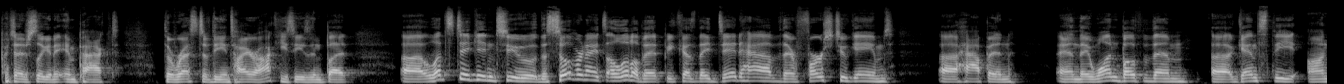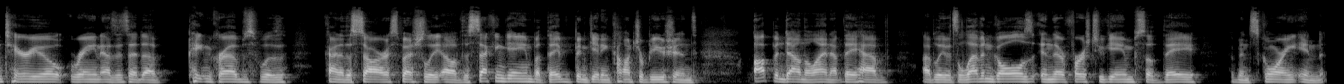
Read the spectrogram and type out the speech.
potentially going to impact the rest of the entire hockey season. But uh, let's dig into the Silver Knights a little bit because they did have their first two games uh, happen and they won both of them uh, against the Ontario Reign. As I said, uh, Peyton Krebs was kind of the star, especially of the second game, but they've been getting contributions up and down the lineup. They have I believe it's 11 goals in their first two games. So they have been scoring in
